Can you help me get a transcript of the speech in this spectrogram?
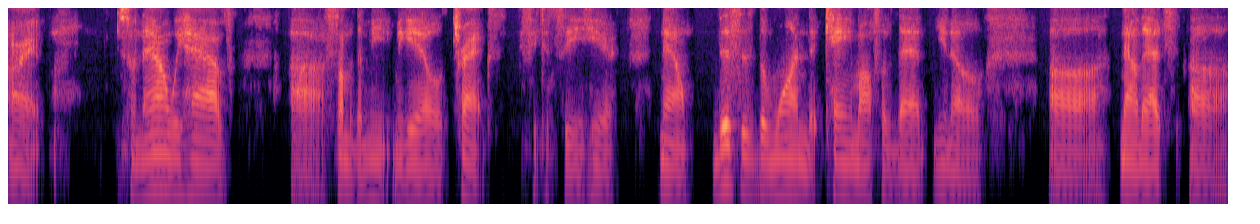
All right. So now we have uh, some of the Miguel tracks, if you can see here. Now, this is the one that came off of that, you know, uh, now that's uh,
